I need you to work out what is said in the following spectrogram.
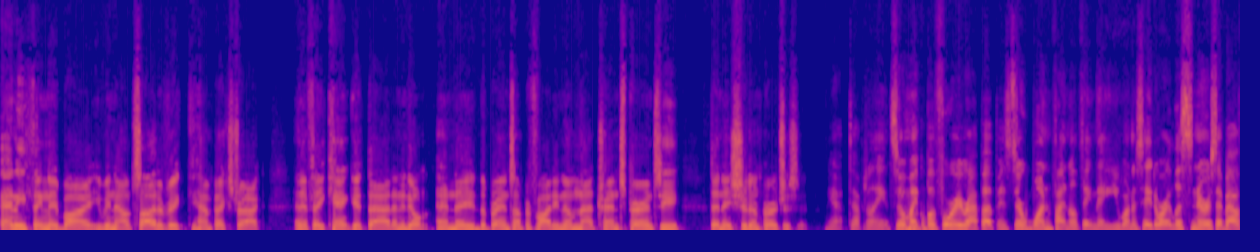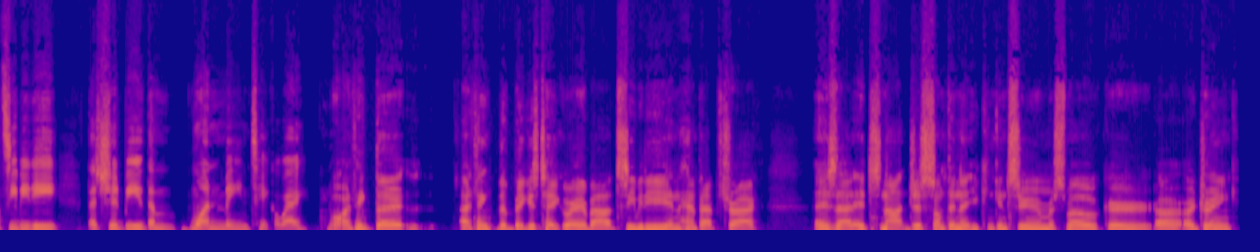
anything they buy, even outside of hemp extract. And if they can't get that, and they don't, and they, the brand's not providing them that transparency, then they shouldn't purchase it. Yeah, definitely. So, Michael, before we wrap up, is there one final thing that you want to say to our listeners about CBD that should be the one main takeaway? Well, I think the I think the biggest takeaway about CBD and hemp abstract is that it's not just something that you can consume or smoke or or, or drink,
